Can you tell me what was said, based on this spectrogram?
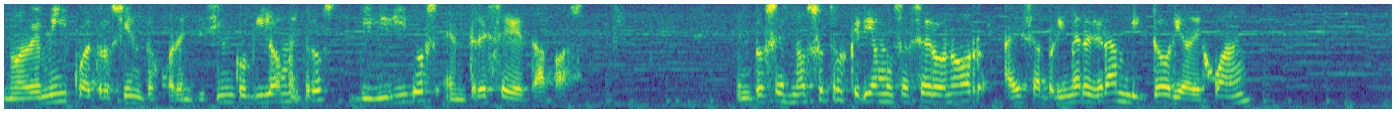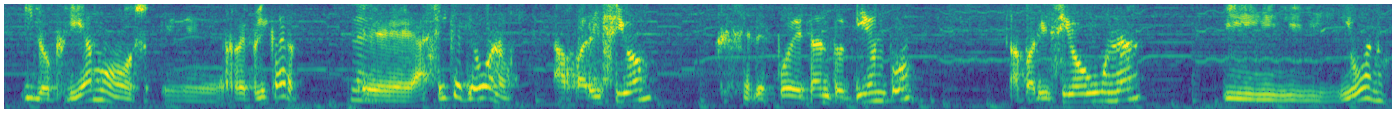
9.445 kilómetros divididos en 13 etapas. Entonces nosotros queríamos hacer honor a esa primer gran victoria de Juan y lo queríamos eh, replicar. Eh, así que que bueno, apareció después de tanto tiempo, apareció una y, bueno,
